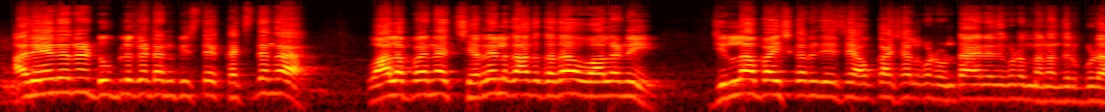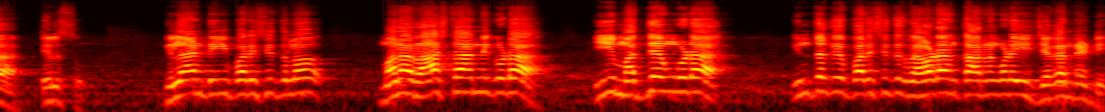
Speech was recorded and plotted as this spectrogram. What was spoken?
అది ఏదైనా డూప్లికేట్ అనిపిస్తే ఖచ్చితంగా వాళ్ళపైన చర్యలు కాదు కదా వాళ్ళని జిల్లా బహిష్కరణ చేసే అవకాశాలు కూడా ఉంటాయనేది కూడా మనందరికి కూడా తెలుసు. ఇలాంటి ఈ పరిస్థితిలో మన రాష్ట్రాన్ని కూడా ఈ మద్యం కూడా ఇంతకి పరిస్థితికి రావడానికి కారణం కూడా ఈ జగన్ రెడ్డి.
